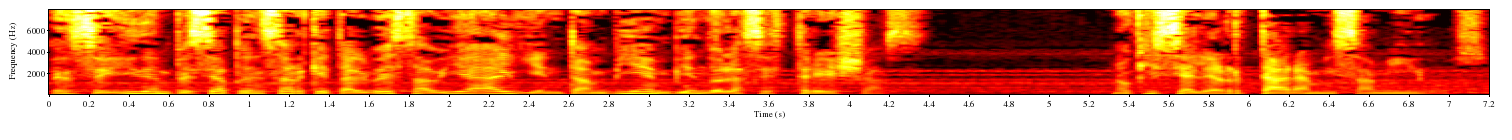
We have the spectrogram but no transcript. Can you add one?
Enseguida empecé a pensar que tal vez había alguien también viendo las estrellas. No quise alertar a mis amigos,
